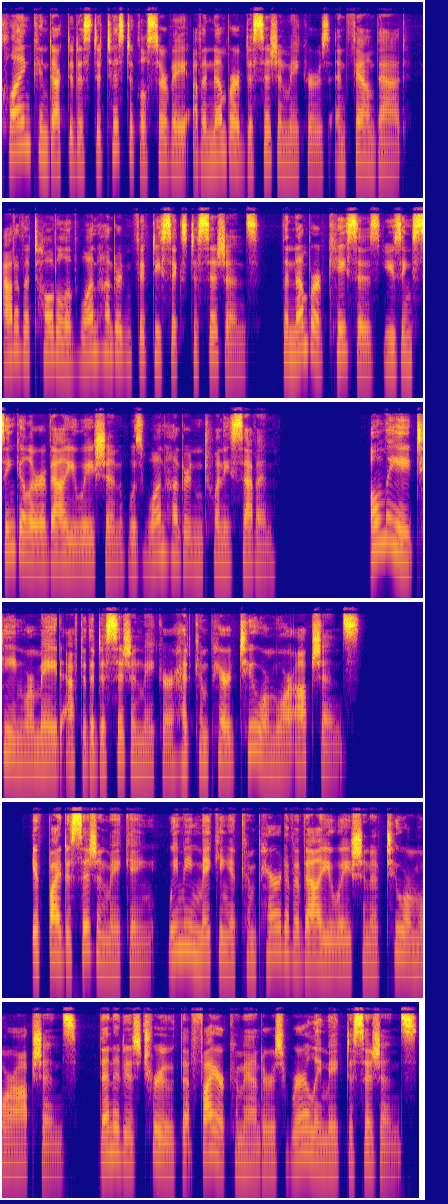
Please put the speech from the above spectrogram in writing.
Klein conducted a statistical survey of a number of decision makers and found that, out of a total of 156 decisions, the number of cases using singular evaluation was 127. Only 18 were made after the decision maker had compared two or more options. If by decision making we mean making a comparative evaluation of two or more options, then it is true that fire commanders rarely make decisions.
